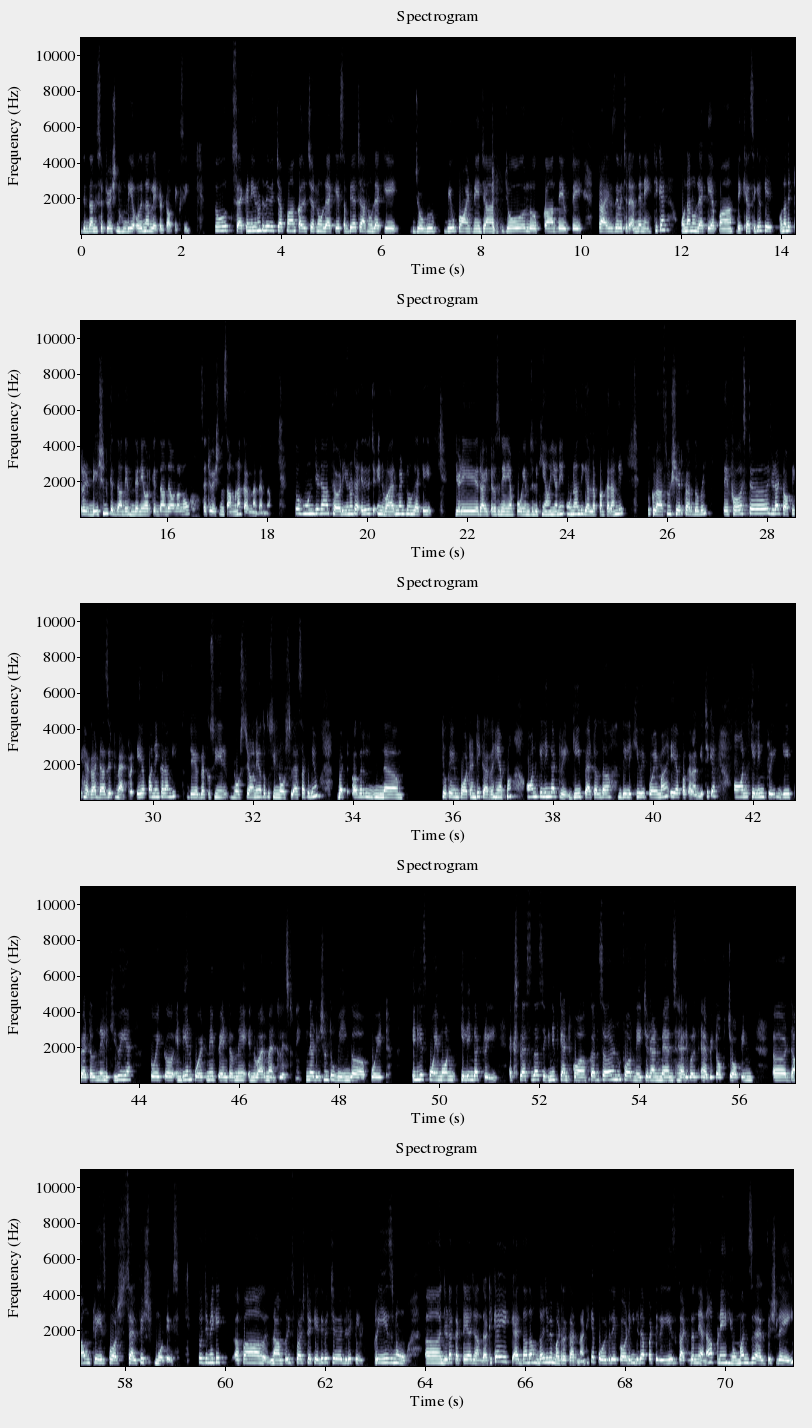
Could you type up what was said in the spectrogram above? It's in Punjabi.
ਜਿੱਦਾਂ ਦੀ ਸਿਚੁਏਸ਼ਨ ਹੁੰਦੀ ਹੈ ਉਹਦੇ ਨਾਲ ਰਿਲੇਟਡ ਟੌਪਿਕ ਸੀ। ਸੋ ਸੈਕੰਡ ਯੂਨਿਟ ਦੇ ਵਿੱਚ ਆਪਾਂ ਕਲਚਰ ਨੂੰ ਲੈ ਕੇ, ਸੱਭਿਆਚਾਰ ਨੂੰ ਲੈ ਕੇ ਜੋ ਵਿਊ ਪੁਆਇੰਟ ਨੇ ਜਾਂ ਜੋ ਲੋਕਾਂ ਦੇ ਉੱਤੇ ਟ੍ਰਾਈਬਸ ਦੇ ਵਿੱਚ ਰਹਿੰਦੇ ਨੇ, ਠੀਕ ਹੈ, ਉਹਨਾਂ ਨੂੰ ਲੈ ਕੇ ਆਪਾਂ ਦੇਖਿਆ ਸੀਗਾ ਕਿ ਉਹਨਾਂ ਦੇ ਟ੍ਰੈਡੀਸ਼ਨ ਕਿੱਦਾਂ ਦੇ ਹੁੰਦੇ ਨੇ ਔਰ ਕਿੱਦਾਂ ਦਾ ਉਹਨਾਂ ਨੂੰ ਸਿਚੁਏਸ਼ਨ ਸਾਹਮਣਾ ਕਰਨਾ ਪੈਂਦਾ। ਸੋ ਹੁਣ ਜਿਹੜਾ ਥਰਡ ਯੂਨਿਟ ਹੈ ਇਹਦੇ ਵਿੱਚ এনवायरमेंट ਨੂੰ ਲੈ ਕੇ ਜਿਹੜੇ ਰਾਈਟਰਸ ਨੇ ਜਾਂ ਪੋਇਮਸ ਲਿਖੀਆਂ ਹੋਈਆਂ ਨੇ, ਉਹਨਾਂ ਦੀ ਗੱਲ ਆਪਾਂ ਕਰਾਂਗੇ। ਸੋ ਕਲਾਸ ਨੂੰ ਸ਼ੇਅਰ ਕਰ ਦਿਓ ਬਈ। ਤੇ ਫਰਸਟ ਜਿਹੜਾ ਟੌਪਿਕ ਹੈਗਾ ਡਜ਼ ਇਟ ਮੈਟਰ ਇਹ ਆਪਾਂ ਨਹੀਂ ਕਰਾਂਗੇ। ਜੇ ਅਗਰ ਤੁਸੀਂ ਨੋਟਸ ਚਾਹੁੰਦੇ ਹੋ, ਤਾਂ ਤੁਸੀਂ ਨੋਟਸ ਲੈ ਸਕਦੇ ਹੋ। ਬਟ ਅਗਰ ਕਿਉਂਕਿ ਇੰਪੋਰਟੈਂਟ ਹੀ ਕਰ ਰਹੇ ਆਪਾਂ on killing a tree Gieve Patel ਦਾ, ਦੀ ਲਿਖੀ ਹੋਈ ਪੋਇਮ ਆ, ਇਹ ਆਪਾਂ ਕਰਾਂਗੇ, ਠੀਕ ਹੈ? On killing tree Gieve Patel ਨੇ ਲਿਖੀ ਹੋਈ ਹੈ। ਸੋ ਇੱਕ ਇੰਡੀਅਨ ਪੋਇਟ ਨੇ ਪੇਂਟਰ ਨੇ এনवायरमेंटਲਿਸਟ ਨੇ। In addition to being a poet in his poem on killing a tree expresses the significant co- concern for nature and man's horrible habit of chopping uh, down trees for selfish motives so ਜਿਵੇਂ ਕਿ ਆਪਾਂ ਨਾਮ ਤੋਂ ਹੀ ਸਪਸ਼ਟ ਹੈ ਕਿ ਇਹਦੇ ਵਿੱਚ ਜਿਹੜੇ ਟਰੀਜ਼ ਨੂੰ ਅਹ, ਜਿਹੜਾ ਕੱਟਿਆ ਜਾਂਦਾ ਠੀਕ ਹੈ ਇਹ ਇੱਕ ਐਦਾਂ ਦਾ ਹੁੰਦਾ ਜਿਵੇਂ ਮਰਡਰ ਕਰਨਾ ਠੀਕ ਹੈ ਪੋਇਟ ਦੇ ਅਕੋਰਡਿੰਗ ਜਿਹੜਾ ਆਪਾਂ ਟਰੀਜ਼ ਕੱਟ ਦਿੰਦੇ ਆ ਨਾ ਆਪਣੇ ਹਿਊਮਨਸ ਸੈਲਫਿਸ਼ ਲਈ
